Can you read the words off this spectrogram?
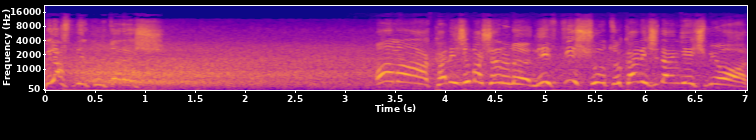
Klas bir kurtarış. Ama kaleci başarılı. Nefis şutu kaleciden geçmiyor.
